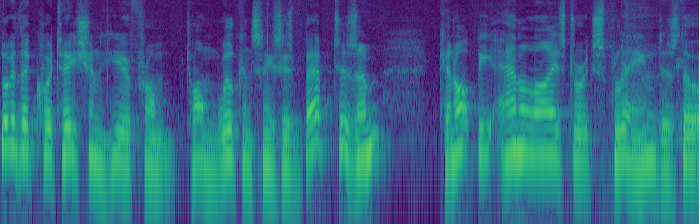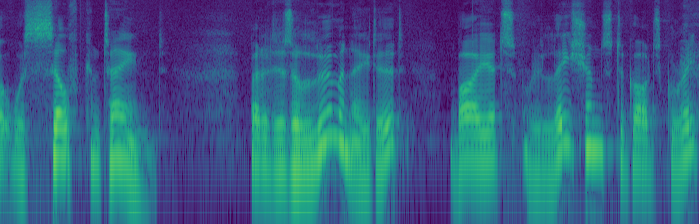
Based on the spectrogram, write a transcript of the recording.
Look at the quotation here from Tom Wilkinson. He says, Baptism cannot be analyzed or explained as though it was self contained, but it is illuminated by its relations to God's great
